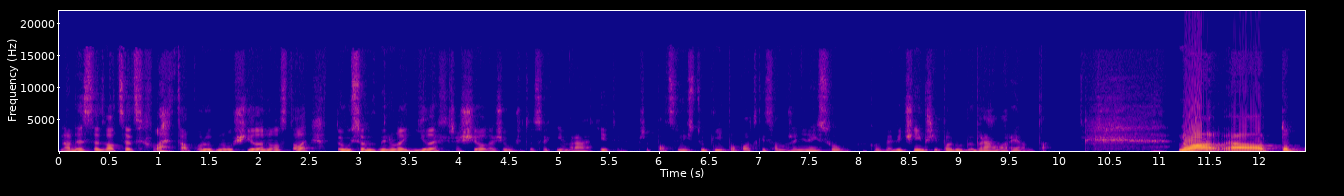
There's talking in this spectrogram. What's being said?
na 10-20 let a podobnou šílenost, ale to už jsem v minulých dílech řešil, takže můžete se k ním vrátit. Předplacený stupní poplatky samozřejmě nejsou jako ve většině případů dobrá varianta. No a, to,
